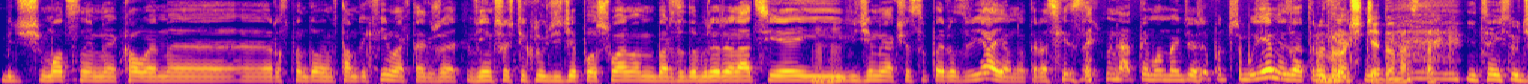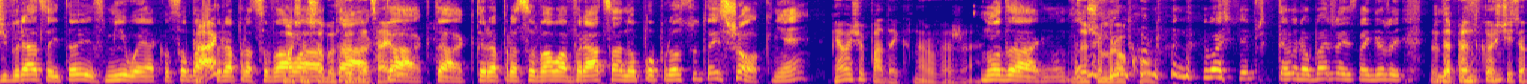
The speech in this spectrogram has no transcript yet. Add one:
być mocnym kołem e, rozpędowym w tamtych firmach. Także większość tych ludzi, gdzie poszła, mamy bardzo dobre relacje i Mhm. widzimy, jak się super rozwijają. No teraz jesteśmy na tym momencie, że potrzebujemy zatrudniać. Wróćcie do nas, tak? I część ludzi wraca i to jest miłe, jak osoba, Tak? która pracowała. Masz osoby, które tak, wracają? tak, tak, która pracowała, wraca, no po prostu to jest szok, nie? Miałeś wypadek na rowerze. No tak. No, W zeszłym roku. No, właśnie przy tym rowerze jest najgorzej. Te prędkości to,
